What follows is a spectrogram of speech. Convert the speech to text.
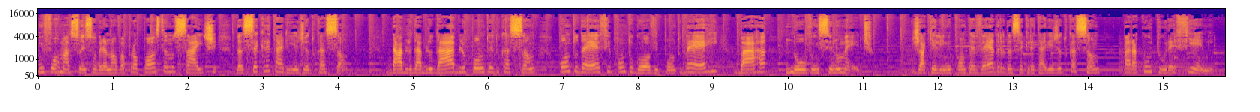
Informações sobre a nova proposta no site da Secretaria de Educação www.educação.df.gov.br barra Novo Ensino Médio. Jaqueline Pontevedra, da Secretaria de Educação, para a Cultura FM.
